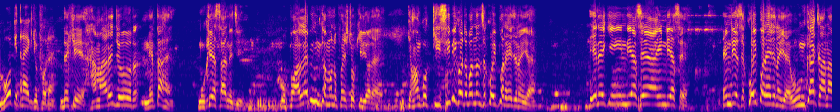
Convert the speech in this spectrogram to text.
वो कितना एकजुट हो रहे हैं? देखिए, हमारे जो नेता हैं, मुकेश सहनी जी, वो पहले भी उनका मैनिफेस्टो क्लियर है कि हमको किसी भी गठबंधन से कोई परहेज नहीं है। ये नहीं कि इंडिया से या इंडिया से इंडिया से कोई परहेज नहीं है। उनका कहना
